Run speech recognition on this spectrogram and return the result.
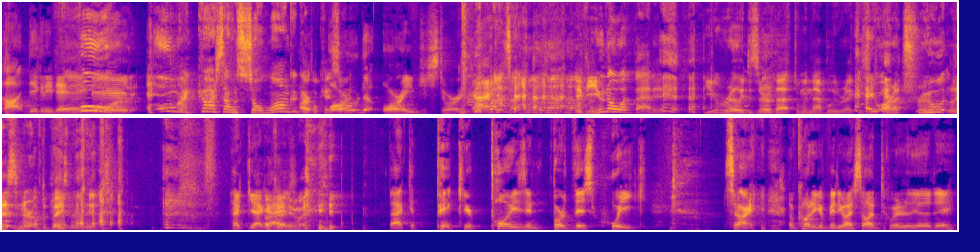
Hot diggity day, Four. dude. Oh my gosh, that was so long ago. Our okay, sorry. old orange story, guys. If you know what that is, you really deserve that to win that Blu-ray because you are a true listener of the Basement Binge. Heck yeah, guys. Okay, anyway. back to pick your poison for this week. Sorry, I'm quoting a video I saw on Twitter the other day.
